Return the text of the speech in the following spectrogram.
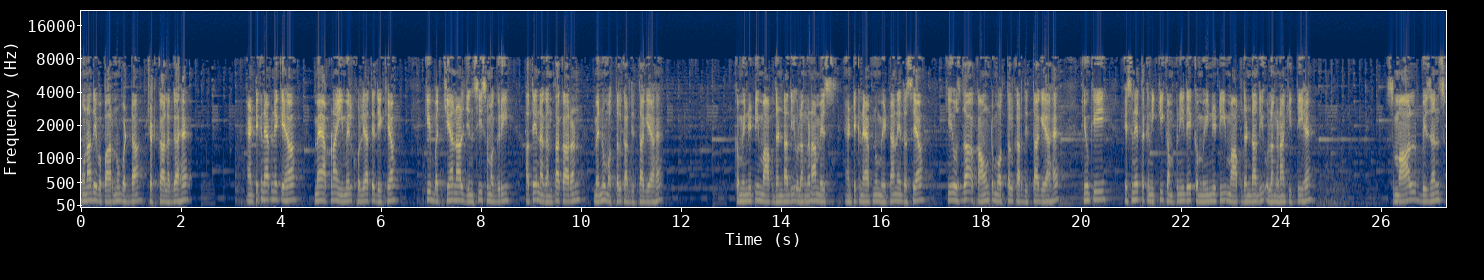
ਉਹਨਾਂ ਦੇ ਵਪਾਰ ਨੂੰ ਵੱਡਾ ਝਟਕਾ ਲੱਗਾ ਹੈ। ਐਂਟੀਕਨੈਪ ਨੇ ਕਿਹਾ, ਮੈਂ ਆਪਣਾ ਈਮੇਲ ਖੋਲ੍ਹਿਆ ਤੇ ਦੇਖਿਆ ਕਿ ਬੱਚਿਆਂ ਨਾਲ ਜਿੰਸੀ ਸਮੱਗਰੀ ਅਤੇ ਨਗਨਤਾ ਕਾਰਨ ਮੈਨੂੰ ਮੁਅੱਤਲ ਕਰ ਦਿੱਤਾ ਗਿਆ ਹੈ। ਕਮਿਊਨਿਟੀ ਮਾਪਦੰਡਾਂ ਦੀ ਉਲੰਘਣਾ ਮਿਸ ਐਂਟੀਕਨੈਪ ਨੂੰ ਮੇਟਾ ਨੇ ਦੱਸਿਆ ਕਿ ਉਸ ਦਾ ਅਕਾਊਂਟ ਮੁਅੱਤਲ ਕਰ ਦਿੱਤਾ ਗਿਆ ਹੈ, ਕਿਉਂਕਿ ਇਸ ਨੇ ਤਕਨੀਕੀ ਕੰਪਨੀ ਦੇ ਕਮਿਊਨਿਟੀ ਮਾਪਦੰਡਾਂ ਦੀ ਉਲੰਘਣਾ ਕੀਤੀ ਹੈ। ਸਮਾਲ ਬਿਜ਼ਨਸ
